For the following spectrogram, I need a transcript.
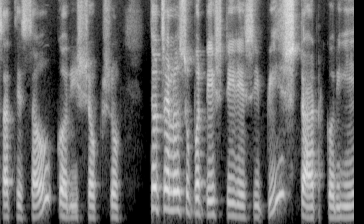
સાથે સૌ કરી શકશો. તો ચલો સુપર ટેસ્ટી રેસીપી સ્ટાર્ટ કરીએ.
